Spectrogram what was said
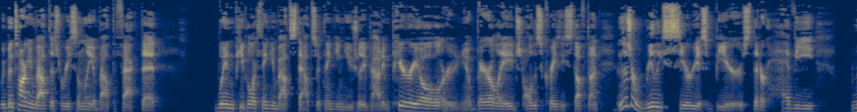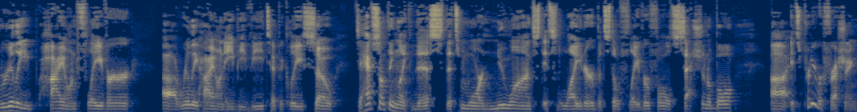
we've been talking about this recently about the fact that when people are thinking about stouts, they're thinking usually about imperial or you know barrel aged, all this crazy stuff done, and those are really serious beers that are heavy, really high on flavor, uh, really high on ABV typically. So to have something like this that's more nuanced, it's lighter but still flavorful, sessionable, uh, it's pretty refreshing.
